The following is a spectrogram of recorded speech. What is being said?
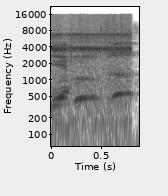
Yeah.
